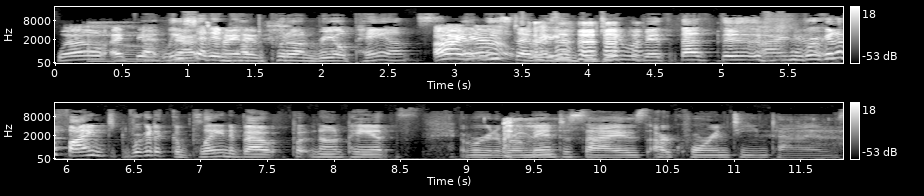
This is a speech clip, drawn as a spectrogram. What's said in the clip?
well, I think at least I didn't have of... to put on real pants. I know. At least I was in pajama pants. That the, we're gonna find we're gonna complain about putting on pants, and we're gonna romanticize our quarantine times.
